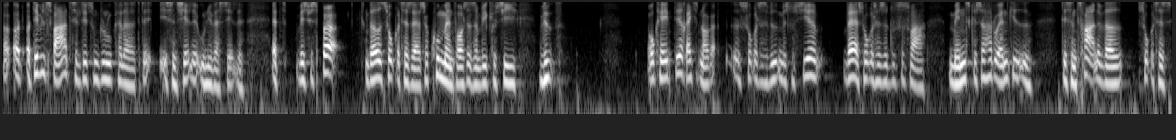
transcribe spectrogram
Og, og, og det vil svare til det, som du nu kalder det essentielle universelle. At hvis vi spørger, hvad Sokrates er, så kunne man forestille sig, at vi kunne sige hvid. Okay, det er rigtigt nok, Sokrates er hvid. Hvis du siger, hvad er Sokrates, og du så svarer menneske, så har du angivet det centrale, hvad Sokrates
